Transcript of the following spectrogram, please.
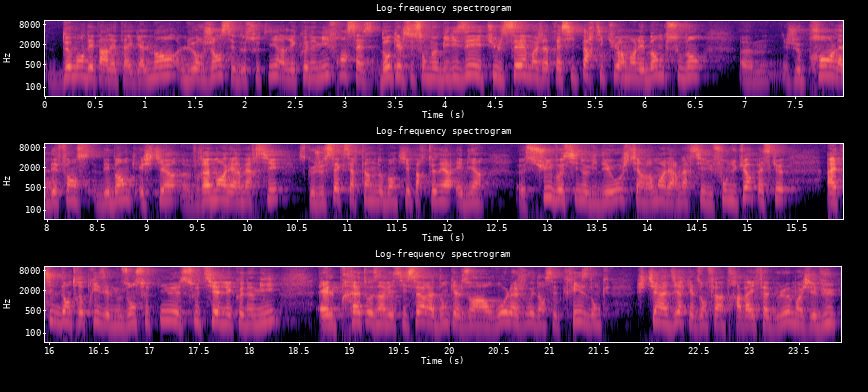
demandée par l'État également, l'urgence c'est de soutenir l'économie française. Donc elles se sont mobilisées et tu le sais, moi j'apprécie particulièrement les banques. Souvent euh, je prends la défense des banques et je tiens vraiment à les remercier parce que je sais que certains de nos banquiers partenaires eh bien, suivent aussi nos vidéos. Je tiens vraiment à les remercier du fond du cœur parce que à titre d'entreprise, elles nous ont soutenus, elles soutiennent l'économie, elles prêtent aux investisseurs et donc elles ont un rôle à jouer dans cette crise. Donc je tiens à dire qu'elles ont fait un travail fabuleux. Moi j'ai vu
